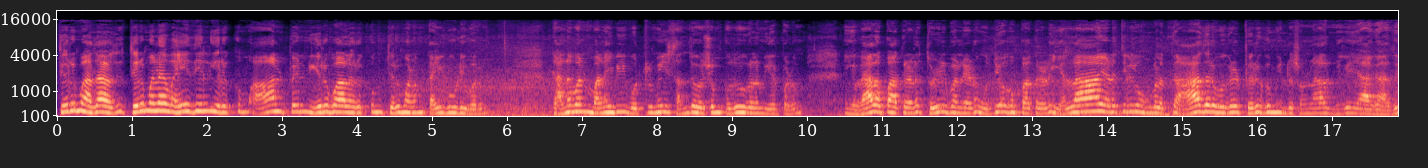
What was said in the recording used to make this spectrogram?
திரும அதாவது திருமண வயதில் இருக்கும் ஆண் பெண் இருபாலருக்கும் திருமணம் கைகூடி வரும். கணவன் மனைவி ஒற்றுமை சந்தோஷம் குதூகலம் ஏற்படும். நீங்கள் வேலை பார்க்குற இடம் தொழில் பண்ணுற இடம் உத்தியோகம் பார்க்குற இடம் எல்லா இடத்துலையும் உங்களுக்கு ஆதரவுகள் பெருகும் என்று சொன்னால் மிகையாகாது.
